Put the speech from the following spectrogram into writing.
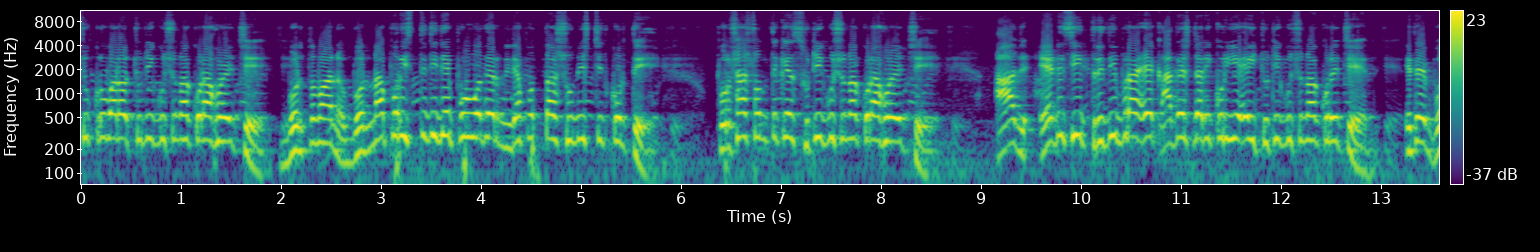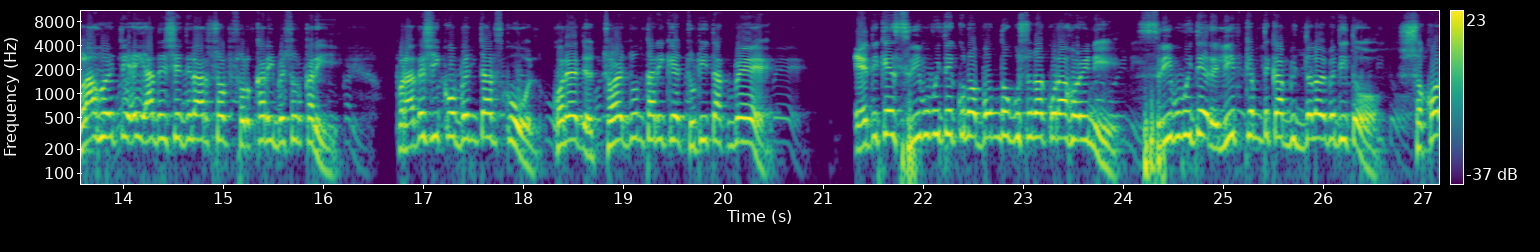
শুক্রবারও ছুটি ঘোষণা করা হয়েছে। বর্তমান বন্যা পরিস্থিতিতে পড়ুয়াদের নিরাপত্তা সুনিশ্চিত করতে প্রশাসন থেকে ছুটি ঘোষণা করা হয়েছে। আজ এডিসি ত্রিদীপ এক আদেশ জারি করিয়ে এই ছুটি ঘোষণা করেছেন। এতে বলা হয়েছে, এই আদেশে জেলার সব সরকারি, বেসরকারি, প্রাদেশিক ও বেঞ্চার স্কুল, কলেজ ছয় জুন তারিখে ছুটি থাকবে। এদিকে শ্রীভূমিতে কোনো বন্ধ ঘোষণা করা হয়নি। শ্রীভূমিতে রিলিফ ক্যাম্প থেকে বিদ্যালয় ব্যতীত সকল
